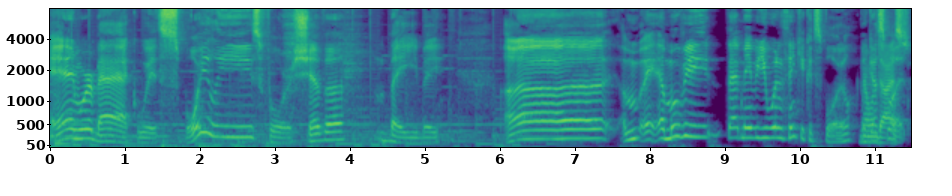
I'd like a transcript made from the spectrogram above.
And we're back with spoilies for Shiva Baby. Uh, a, a, movie that maybe you wouldn't think you could spoil. But no guess what?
